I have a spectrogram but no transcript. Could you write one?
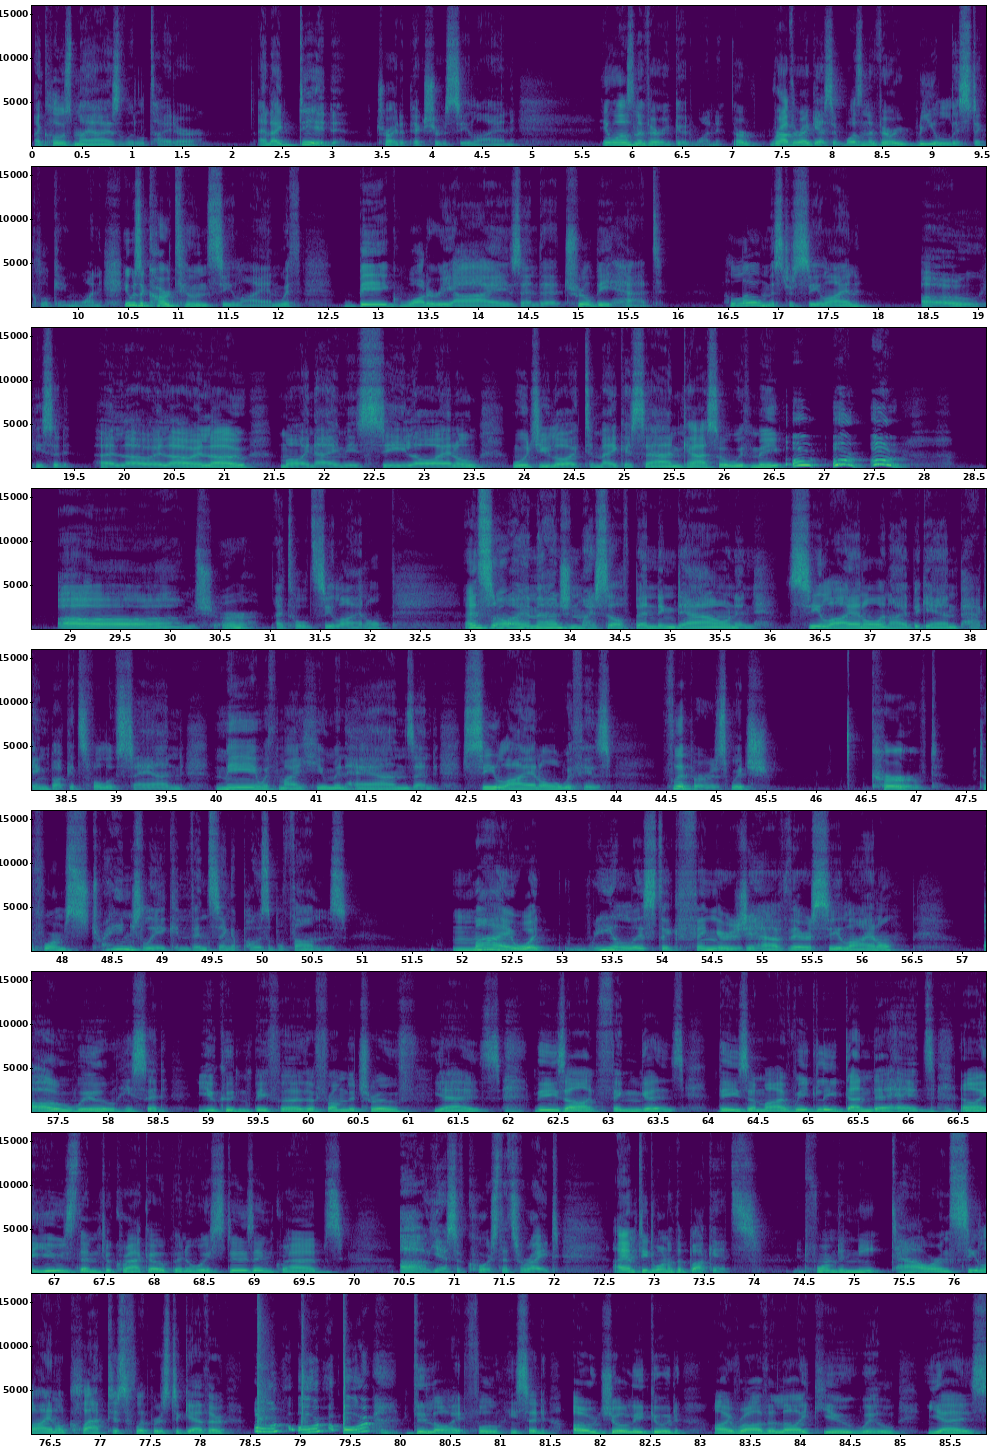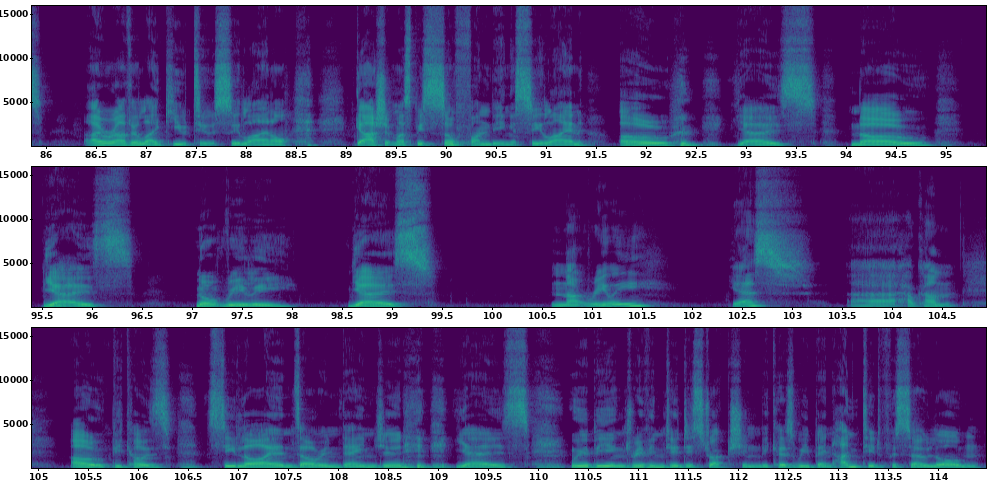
I closed my eyes a little tighter, and I did try to picture a sea lion. It wasn't a very good one, or rather, I guess it wasn't a very realistic looking one. It was a cartoon sea lion with big watery eyes and a trilby hat. Hello, Mr. Sea Lion. Oh, he said, Hello, hello, hello. My name is Sea Lionel. Would you like to make a sandcastle with me? Oh, oh, oh. Um, sure, I told Sea Lionel. And so I imagined myself bending down, and Sea Lionel and I began packing buckets full of sand, me with my human hands, and Sea Lionel with his flippers, which curved to form strangely convincing opposable thumbs. My, what realistic fingers you have there, Sea Lionel. Oh, Will, he said, you couldn't be further from the truth. Yes, these aren't fingers. These are my wiggly dunderheads. I use them to crack open oysters and crabs. Oh, yes, of course, that's right. I emptied one of the buckets. It formed a neat tower, and Sea Lionel clapped his flippers together. Or, or, or! Delightful, he said. Oh, jolly good. I rather like you, Will. Yes. I rather like you too, Sea Lionel. Gosh, it must be so fun being a sea lion. Oh, yes, no, yes, not really, yes, not really, yes. Uh, how come? Oh, because sea lions are endangered. yes, we're being driven to destruction because we've been hunted for so long.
